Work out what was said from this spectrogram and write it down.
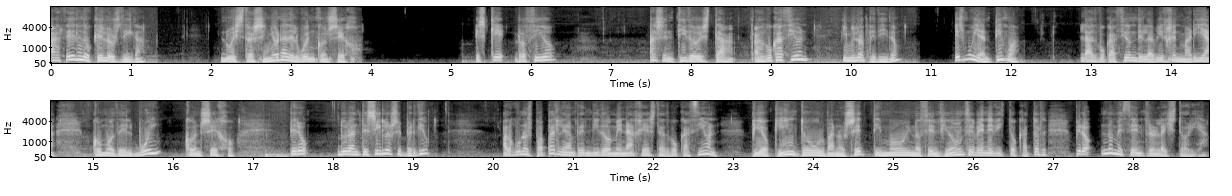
Haced lo que Él os diga. Nuestra Señora del Buen Consejo. Es que Rocío ha sentido esta advocación y me lo ha pedido. Es muy antigua, la advocación de la Virgen María como del buen consejo, pero durante siglos se perdió. Algunos papas le han rendido homenaje a esta advocación, Pío V, Urbano VII, Inocencio XI, Benedicto XIV, pero no me centro en la historia.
